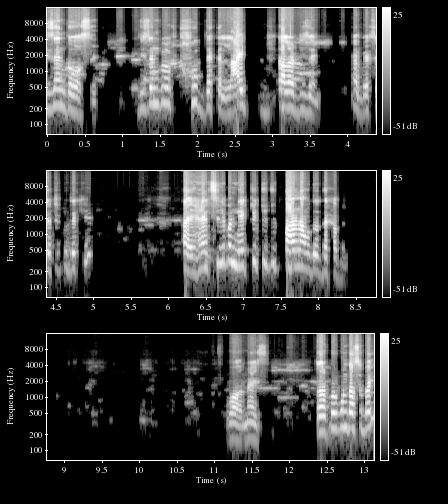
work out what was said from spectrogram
ডিজাইন দেওয়া আছে। ডিজাইনগুলো খুব দেখতে লাইট কালার ডিজাইন হ্যাঁ ব্যাক সাইড একটু দেখি। হ্যান্ড স্লিপার নেকটা একটু যদি পারেন আমাদের দেখাবেন। ওয়া নাইস তারপর কোনটা আছে ভাই?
